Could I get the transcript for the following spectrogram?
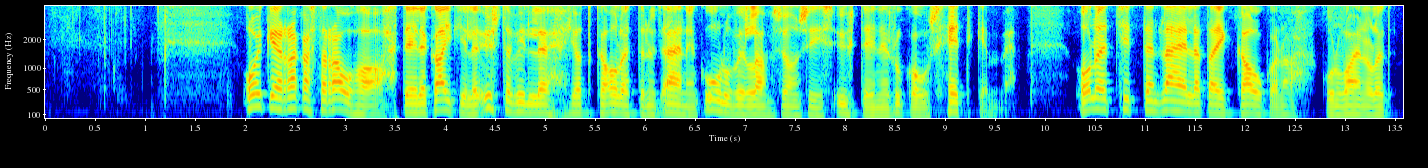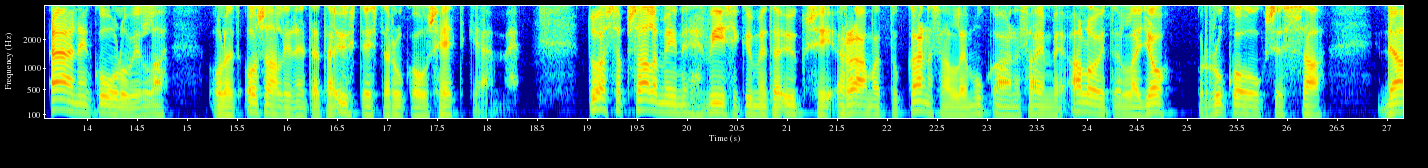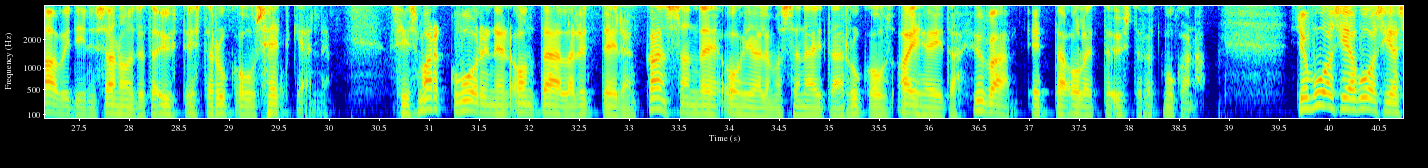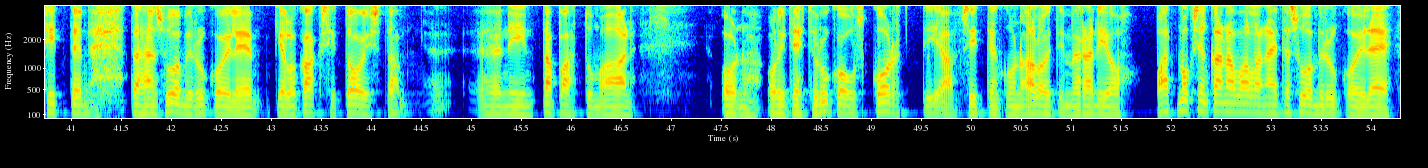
Oikein rakasta rauhaa teille kaikille ystäville, jotka olette nyt äänen kuuluvilla. Se on siis yhteinen rukoushetkemme. Olet sitten lähellä tai kaukana, kun vain olet äänen kuuluvilla, olet osallinen tätä yhteistä rukoushetkeämme. Tuossa psalmin 51 raamattu kansalle mukaan saimme aloitella jo rukouksessa Daavidin sanoin tätä yhteistä rukoushetkeänne. Siis Markku Vuorinen on täällä nyt teidän kanssanne ohjailemassa näitä rukousaiheita. Hyvä, että olette ystävät mukana. Jo vuosia vuosia sitten tähän Suomi rukoilee kello 12 eh, niin tapahtumaan on, oli tehty rukouskortti ja sitten kun aloitimme Radio Patmoksen kanavalla näitä Suomi rukoilee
